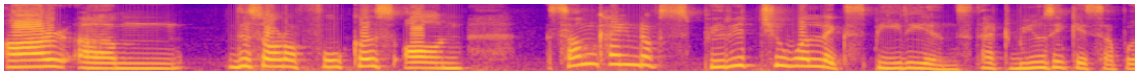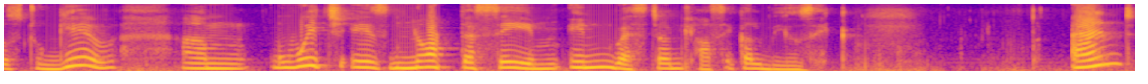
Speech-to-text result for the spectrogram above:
are um, the sort of focus on some kind of spiritual experience that music is supposed to give um, which is not the same in western classical music. And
